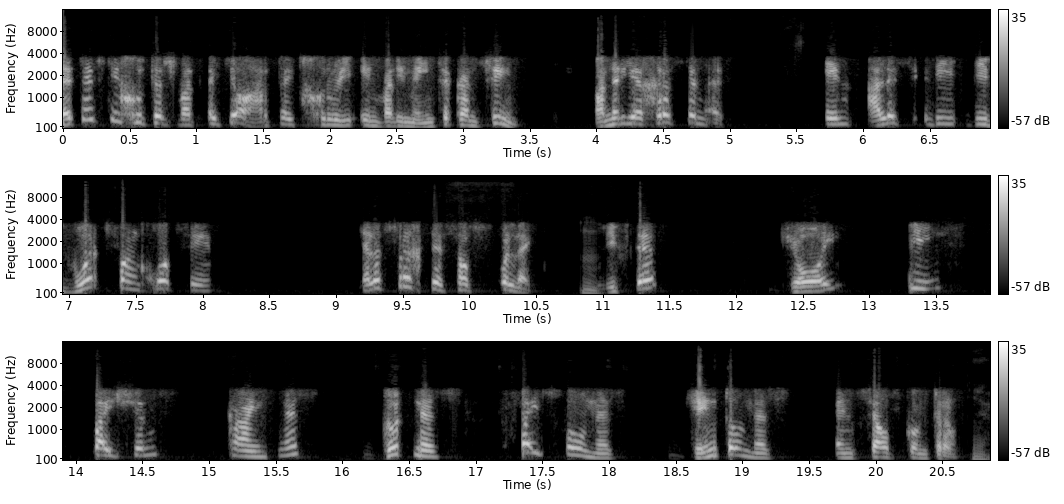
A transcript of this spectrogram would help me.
Dit is die goeders wat uit jou hart uit groei en wat die mense kan sien wanneer jy 'n Christen is. En alles die die woord van God sê julle vrugte sal volheid. Hmm. Liefde, joy, peace, patience, kindness, goodness, faithfulness, gentleness en self-control. Ja.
